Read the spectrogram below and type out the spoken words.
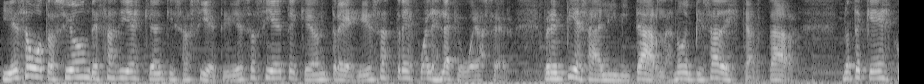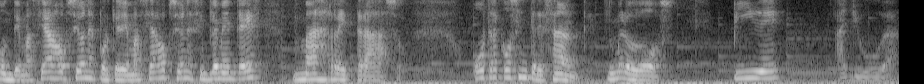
Y de esa votación, de esas 10 quedan quizás 7, y de esas 7 quedan 3, y de esas 3 cuál es la que voy a hacer. Pero empieza a limitarlas, ¿no? Empieza a descartar. No te quedes con demasiadas opciones porque demasiadas opciones simplemente es más retraso. Otra cosa interesante, número dos, pide ayuda.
